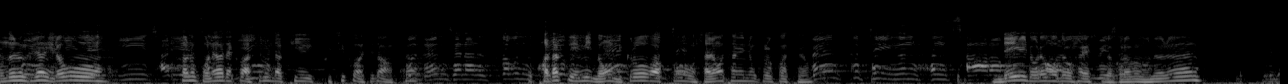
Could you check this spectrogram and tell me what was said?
오늘은 그냥 이러고 하루 보내야 될 것 같습니다. 비 그칠 것 같지도 않고. 그 냄새나는 썩은 바닥도 이미 너무 미끄러워갖고 자전거 타기 좀 그럴 것 같아요. 맨 끝에 있는 한 사람 내일 노래 보도록 하겠습니다. 그러면 오늘은 이.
